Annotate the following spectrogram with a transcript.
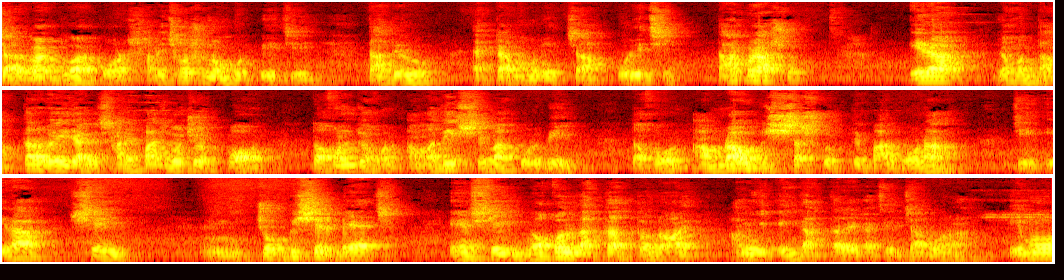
চারবার দেওয়ার পর সাড়ে ছশো নম্বর পেয়েছে, তাদেরও একটা মনের চাপ পড়েছে। তারপরে আসো। এরা যখন ডাক্তার হয়ে যাবে সাড়ে পাঁচ বছর পর, তখন যখন আমাদের সেবা করবে, তখন আমরাও বিশ্বাস করতে পারব না যে এরা সেই চব্বিশের ব্যাচ সেই নকল ডাক্তার তো নয়, আমি এই ডাক্তারের কাছে যাব না। এমন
